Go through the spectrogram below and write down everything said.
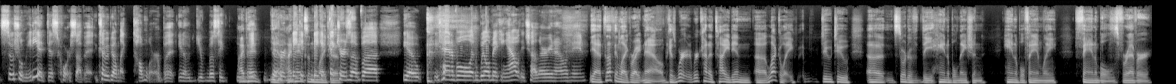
social media discourse of it. Except maybe on like Tumblr, but you know, you're mostly I've na- had- yeah, I've had naked, some, naked like, uh, pictures of uh, you know, Hannibal and Will making out with each other. You know, I mean, Yeah, it's nothing like right now because we're we're kind of tied in. Uh, luckily, due to uh, sort of the Hannibal Nation, Hannibal family, Fannibals forever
